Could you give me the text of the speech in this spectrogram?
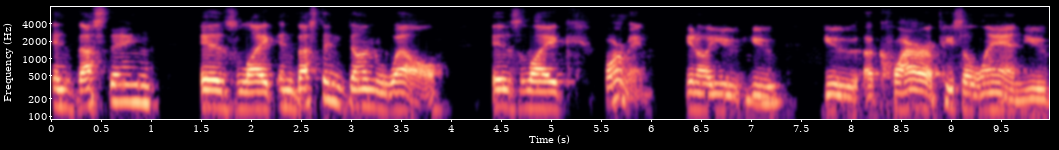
investing is like investing done well is like farming. You know, you you you acquire a piece of land, you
